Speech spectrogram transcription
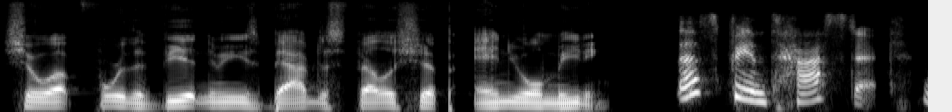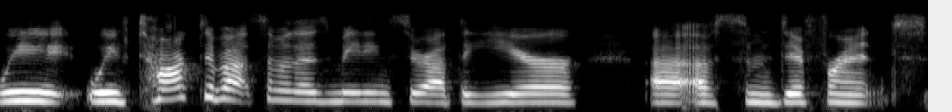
show up for the Vietnamese Baptist Fellowship annual meeting. That's fantastic. We we've talked about some of those meetings throughout the year uh, of some different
